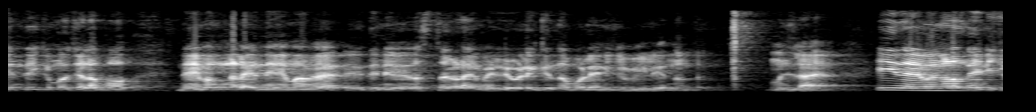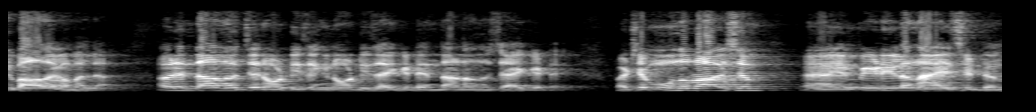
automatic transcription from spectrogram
ചിന്തിക്കുമ്പോൾ ചിലപ്പോൾ നിയമങ്ങളെ നിയമ ഇതിന് വ്യവസ്ഥകളെ വെല്ലുവിളിക്കുന്ന പോലെ എനിക്ക് ഫീൽ ചെയ്യുന്നുണ്ട്. മനസ്സിലായ? ഈ നിയമങ്ങളൊന്നും എനിക്ക് ബാധകമല്ല. അവരെന്താണെന്ന് വെച്ചാൽ നോട്ടീസെങ്കിൽ നോട്ടീസ് ആയിക്കട്ടെ എന്താണെന്ന് വെച്ചാൽ അയക്കട്ടെ പക്ഷെ മൂന്ന് പ്രാവശ്യം എം പി ഡിയിലൊന്ന് അയച്ചിട്ടും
